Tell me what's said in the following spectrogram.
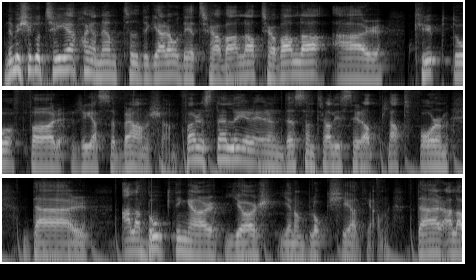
Nummer 23 har jag nämnt tidigare och det är Travalla. Travalla är krypto för resebranschen. Föreställ er en decentraliserad plattform där alla bokningar görs genom blockkedjan. Där alla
